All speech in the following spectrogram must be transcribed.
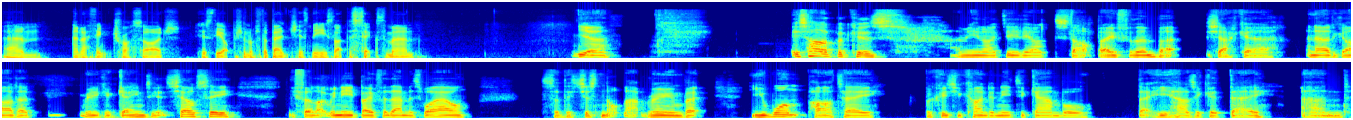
Um, and I think Trossard is the option off the bench, isn't he? He's like the sixth man yeah. It's hard because, I mean, ideally I'd start both of them, but Xhaka and Odegaard had really good games against Chelsea. You feel like we need both of them as well. So there's just not that room. But you want Partey because you kind of need to gamble that he has a good day. And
